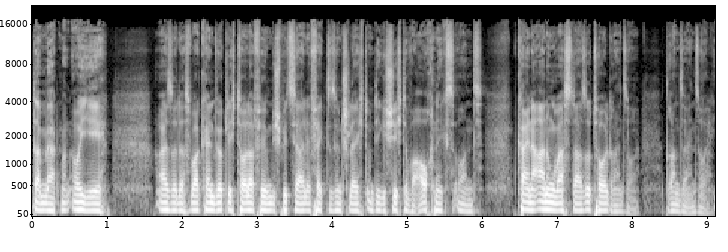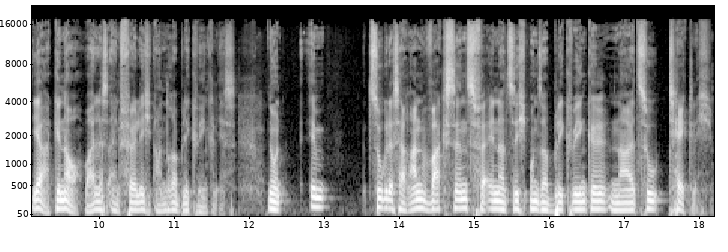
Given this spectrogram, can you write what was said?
dann merkt man, oh je, also das war kein wirklich toller Film, die Spezialeffekte sind schlecht und die Geschichte war auch nichts und keine Ahnung, was da so toll dran, soll, dran sein soll. Ja, genau, weil es ein völlig anderer Blickwinkel ist. Nun, im Zuge des Heranwachsens verändert sich unser Blickwinkel nahezu täglich.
